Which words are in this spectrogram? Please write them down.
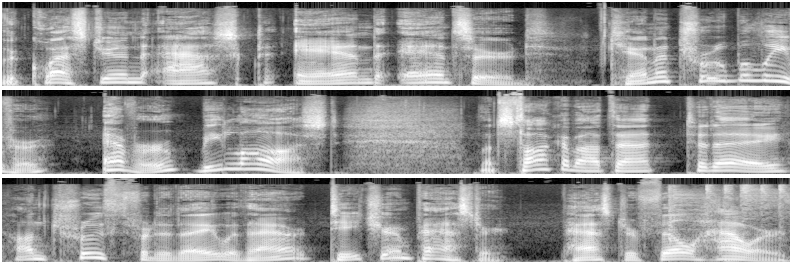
The question asked and answered Can a true believer ever be lost? Let's talk about that today on Truth for Today with our teacher and pastor, Pastor Phil Howard.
